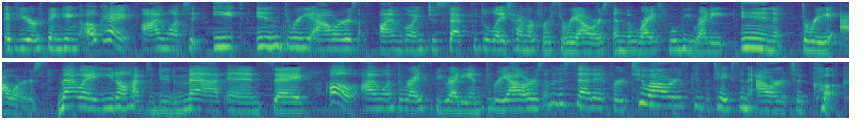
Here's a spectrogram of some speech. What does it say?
if you're thinking, okay, I want to eat in three hours, I'm going to set the delay timer for three hours and the rice will be ready in three hours. That way you don't have to do the math and say, oh, I want the rice to be ready in three hours. I'm gonna set it for two hours because it takes an hour to cook.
